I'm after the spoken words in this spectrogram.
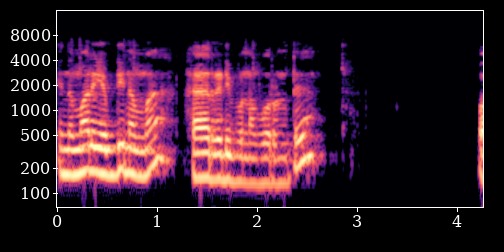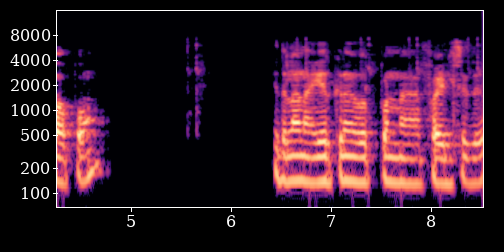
இந்த மாதிரி எப்படி நம்ம ஹேர் ரெடி பண்ண போகிறோன்ட்டு பார்ப்போம். இதெல்லாம் நான் ஏற்கனவே ஒர்க் பண்ண ஃபைல்ஸ் இது.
